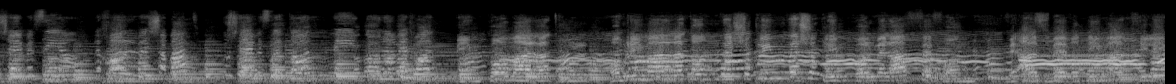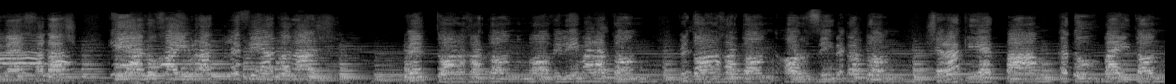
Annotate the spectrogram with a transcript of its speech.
שמסיע לחול ושבת ושתים עשרה טון לעיתון המכון במקום הלטון אומרים הלטון ושוקלים ושוקלים כל מלפפון ואז בבוטנים מתחילים מחדש כי אנו חיים רק לפי הטונש בתור החרטון מובילים על הטון בתור החרטון אורזים בקרטון שרק יהיה פעם כתוב בעיתון.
